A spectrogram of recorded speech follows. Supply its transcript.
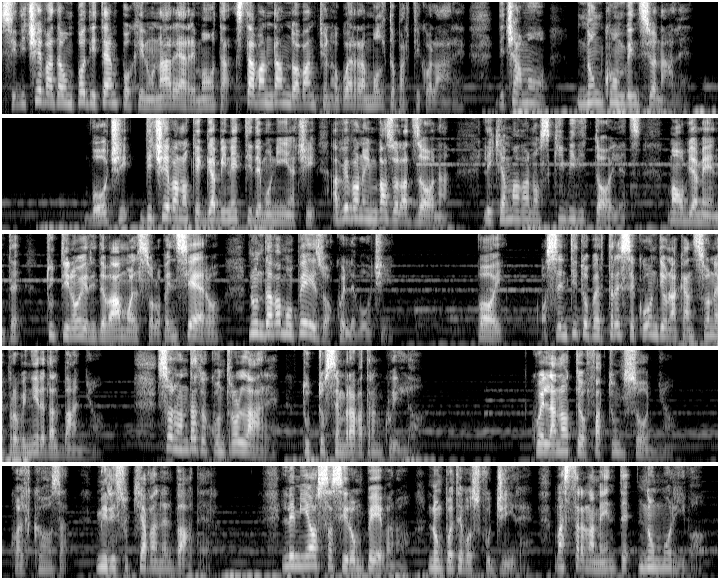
Si diceva da un po' di tempo che in un'area remota stava andando avanti una guerra molto particolare, diciamo non convenzionale. Voci dicevano che gabinetti demoniaci avevano invaso la zona, li chiamavano skibidi toilets, ma ovviamente tutti noi ridevamo al solo pensiero, non davamo peso a quelle voci. Poi ho sentito per tre secondi una canzone provenire dal bagno. Sono andato a controllare, tutto sembrava tranquillo. Quella notte ho fatto un sogno. Qualcosa mi risucchiava nel water. Le mie ossa si rompevano, non potevo sfuggire, ma stranamente non morivo.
